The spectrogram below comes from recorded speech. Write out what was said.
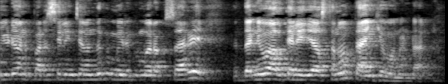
వీడియోని పరిశీలించినందుకు మీకు మరొకసారి ధన్యవాదాలు తెలియజేస్తున్నాం. థ్యాంక్ యూ అనండి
